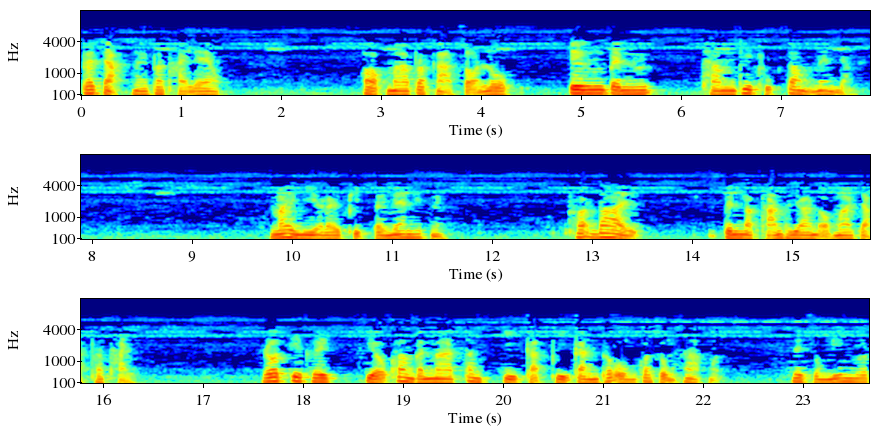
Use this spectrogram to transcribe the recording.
ประจักษ์ในพระทัยแล้ว ออกมาประกาศสอนโลก จึงเป็นธรรมที่ถูกต้องแน่นยำไม่มีอะไรผิดไปแม้นิดหนึ่ง เพราะได้ เป็นหลักฐานพยานออกมาจากพระไทยรถที่เคยเกี่ยวข้องกันมาตั้งกี่กับกี่กันพระองค์ก็ทรงทราบหมด ได้ทรงลิ้มรถ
